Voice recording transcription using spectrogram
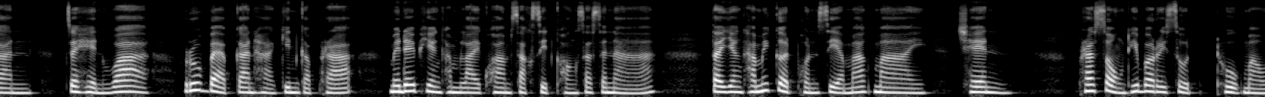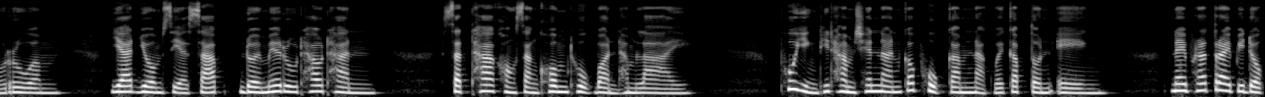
กัน จะเห็นว่ารูปแบบการหากินกับพระไม่ได้เพียงทำลายความศักดิ์สิทธิ์ของศาสนา แต่ยังทำให้เกิดผลเสียมากมาย เช่น พระสงฆ์ที่บริสุทธิ์ถูกเหมารวม ญาติโยมเสียทรัพย์โดยไม่รู้เท่าทัน ศรัทธาของสังคมถูกบ่อนทำลาย ผู้หญิงที่ทำเช่นนั้นก็ผูกกรรมหนักไว้กับตนเอง ในพระไตรปิฎก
